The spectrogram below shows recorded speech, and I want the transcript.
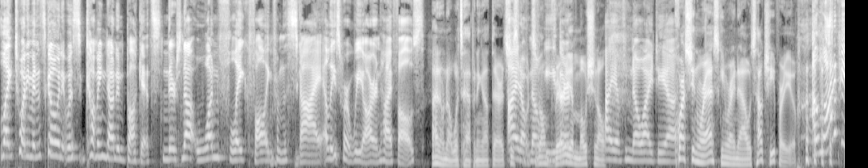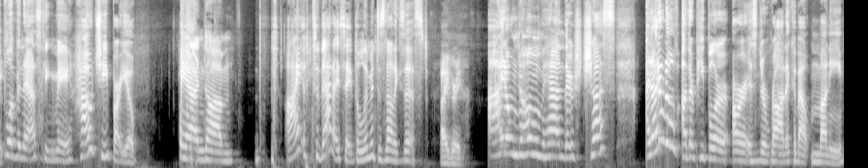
like 20 minutes ago and it was coming down in buckets. There's not one flake falling from the sky, at least where we are in High Falls. I don't know what's happening out there. It's just, I don't it's know all either. very emotional. I have no idea. Question we're asking right now is how cheap are you? A lot of people have been asking me, "How cheap are you?" And um, I to that I say the limit does not exist. I agree. I don't know, man. There's just, and I don't know if other people are are as neurotic about money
